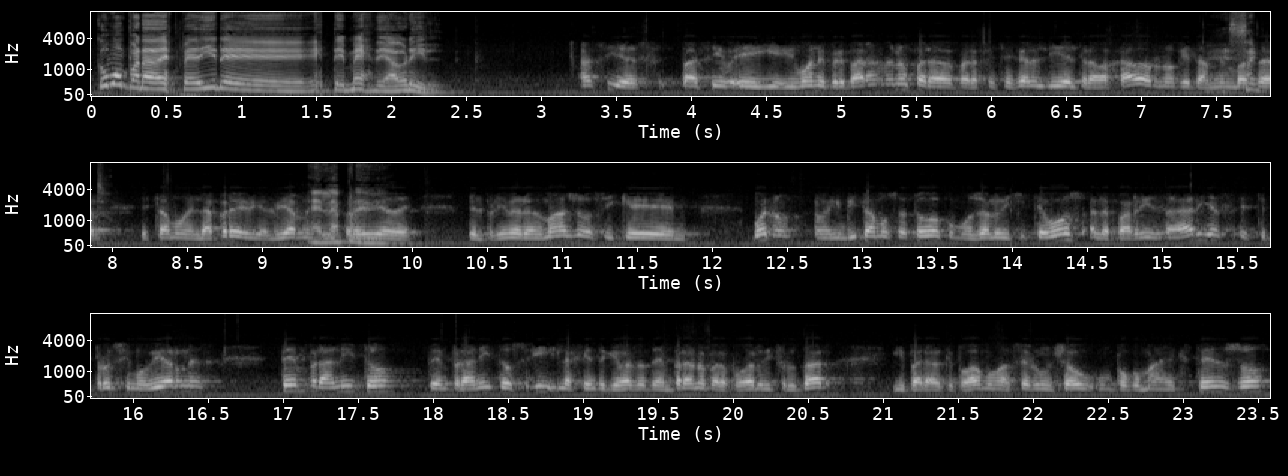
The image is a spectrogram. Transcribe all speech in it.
como para despedir eh, este mes de abril. Así es, y, bueno, y preparándonos para, para, festejar el Día del Trabajador, ¿no? que también va a ser, estamos en la previa, el viernes en la, previa, del primero de mayo, así que, bueno, nos invitamos a todos, como ya lo dijiste vos, a la parrilla de Arias este próximo viernes, tempranito, tempranito sí, la gente que vaya temprano para poder disfrutar y para que podamos hacer un show un poco más extenso,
